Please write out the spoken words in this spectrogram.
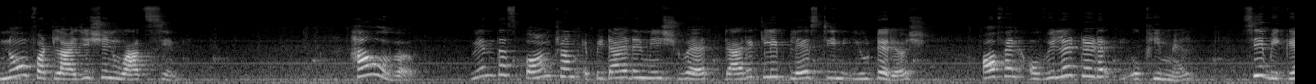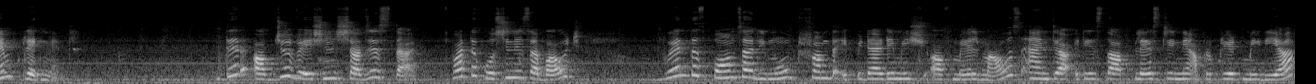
No fertilization was seen. However when the sperm from epididymis were directly placed in uterus of an ovulated female she became pregnant. Their observation suggests that what the question is about when the sperms are removed from the epididymis of male mouse and uh, it is uh, placed in appropriate media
